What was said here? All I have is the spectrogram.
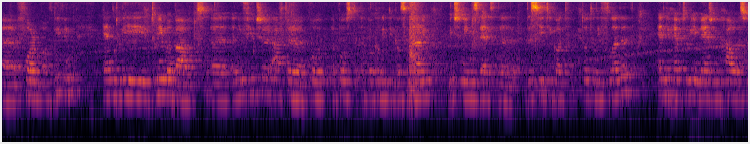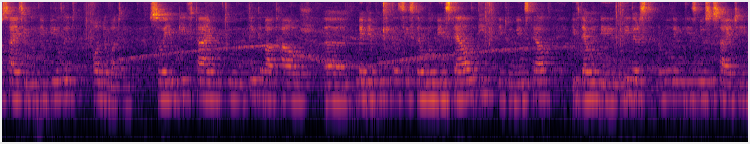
uh, form of living and we dream about uh, a new future after a, po a post-apocalyptic scenario, which means that the, the city got totally flooded and you have to reimagine how a society will be built on the water. So you give time to think about how uh, maybe a political system will be installed, if it will be installed, if there will be leaders ruling this new society,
